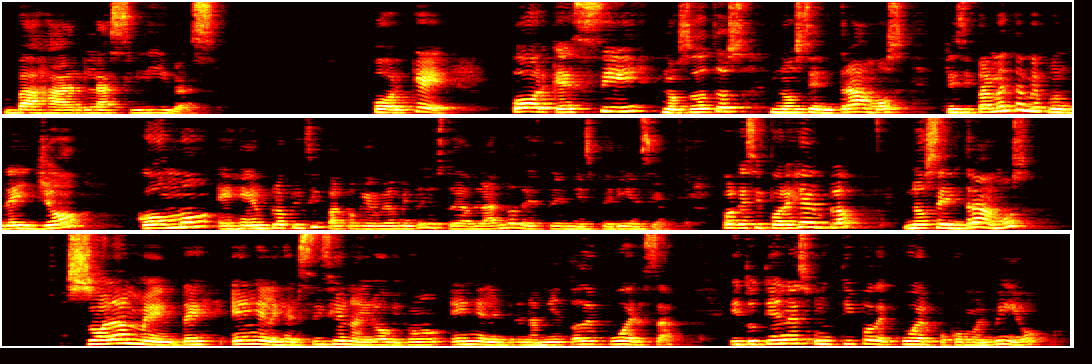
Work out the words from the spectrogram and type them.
bajar las libras. ¿Por qué? Porque si nosotros nos centramos, principalmente me pondré yo como ejemplo principal, porque obviamente yo estoy hablando desde mi experiencia. Porque si, por ejemplo, nos centramos solamente en el ejercicio anaeróbico, en el entrenamiento de fuerza, y tú tienes un tipo de cuerpo como el mío,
